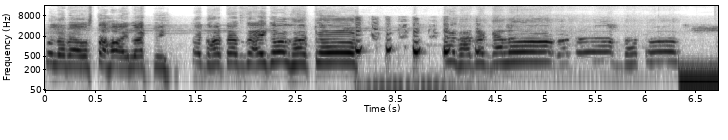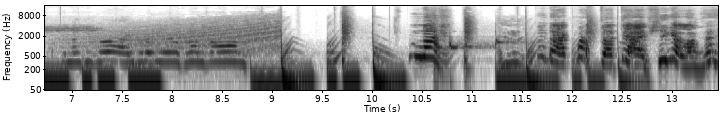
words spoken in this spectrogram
কোনো ব্যবস্থা হয় নাকি? এ ঘটক যাই গো ঘটক। এ ঘটক গেল ঘটক ঘটক। আছে নাকি গো আইবুড়ো নিয়ে ফেলবাম না ডাক পাত্রতে আইসি গেলাম হ্যাঁ?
